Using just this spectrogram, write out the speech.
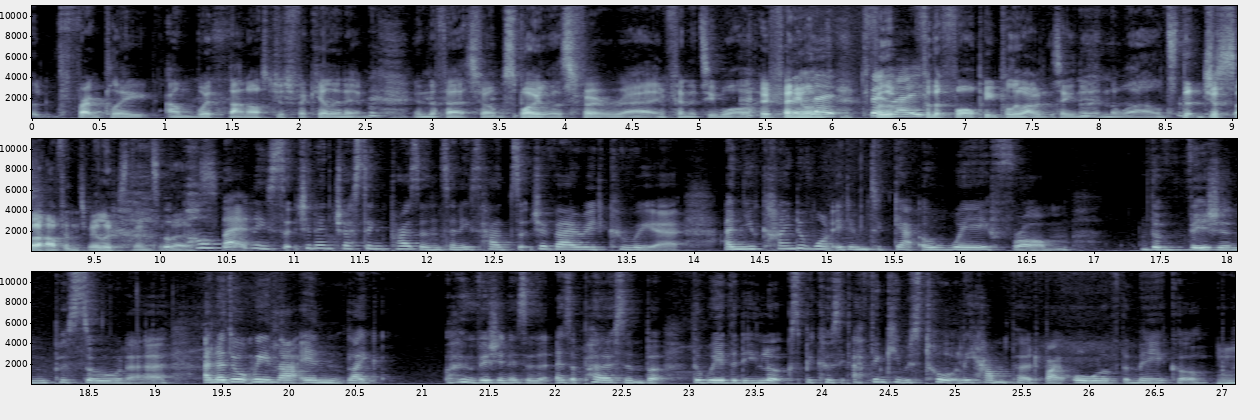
him. frankly, I'm with Thanos just for killing him in the first film. Spoilers for uh, Infinity War. If anyone, late, for, the, for the four people who haven't seen it in the world that just so happen to be listening to this. Paul Bettany's such an interesting presence and he's had such a varied career and you kind of wanted him to get away from the vision persona and I don't mean that in like who Vision is as a, as a person but the way that he looks because I think he was totally hampered by all of the makeup um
